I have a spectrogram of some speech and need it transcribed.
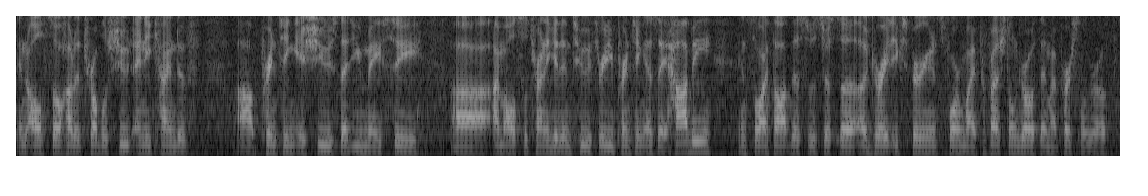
and also how to troubleshoot any kind of uh, printing issues that you may see. Uh, I'm also trying to get into 3D printing as a hobby, and so I thought this was just a, a great experience for my professional growth and my personal growth.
